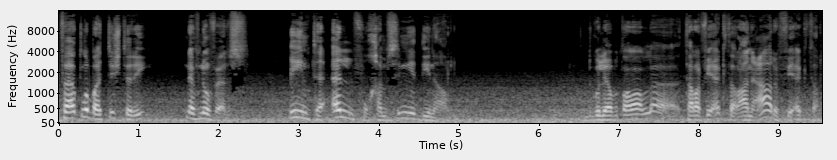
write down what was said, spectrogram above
فطلبت تشتري نفنوف عرس. قيمته 1500 دينار. تقول يا أبو طلال لا ترى في أكثر. أنا عارف في أكثر.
